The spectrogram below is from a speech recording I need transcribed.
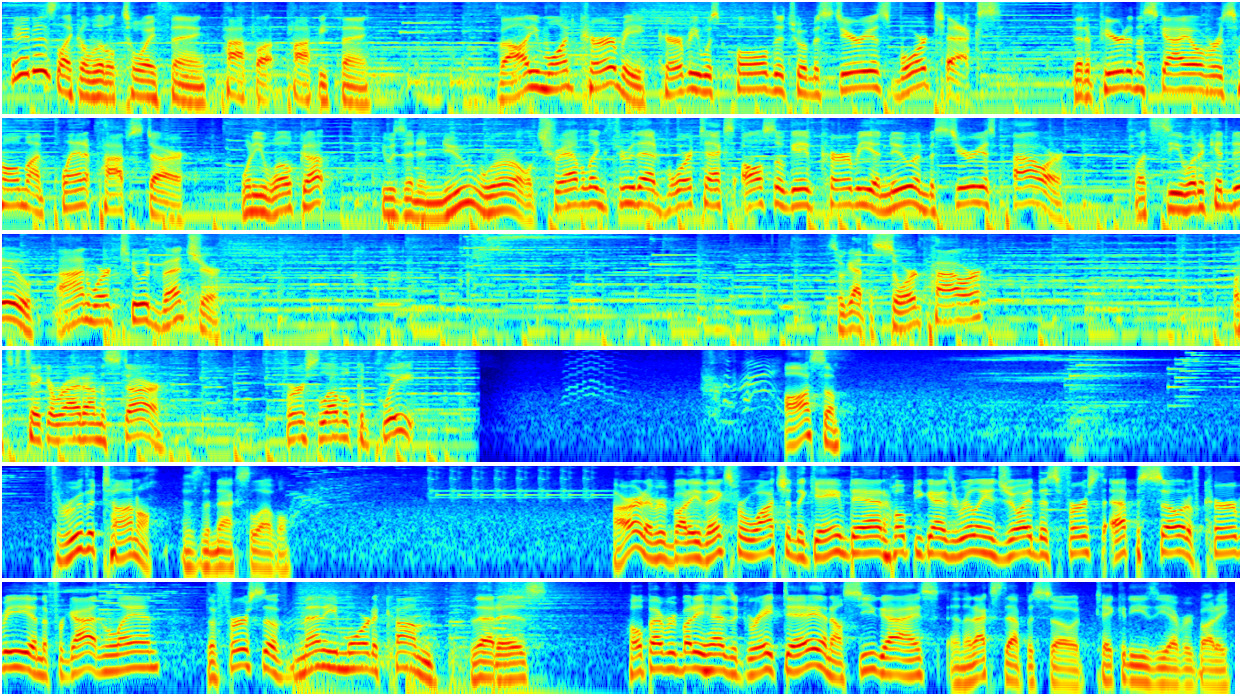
It is like a little toy thing, pop-up poppy thing. Volume 1 Kirby. Kirby was pulled into a mysterious vortex that appeared in the sky over his home on planet Popstar. When he woke up, he was in a new world. Traveling through that vortex also gave Kirby a new and mysterious power. Let's see what it can do. Onward to adventure. So we got the sword power. Let's take a ride on the star. First level complete. Awesome. Through the tunnel is the next level. All right, everybody. Thanks for watching the game, Dad. Hope you guys really enjoyed this first episode of Kirby and the Forgotten Land. The first of many more to come, that is. Hope everybody has a great day, and I'll see you guys in the next episode. Take it easy, everybody.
